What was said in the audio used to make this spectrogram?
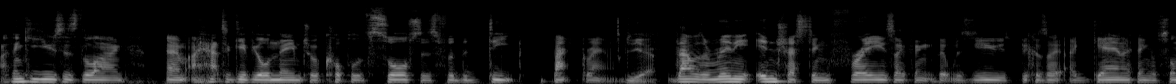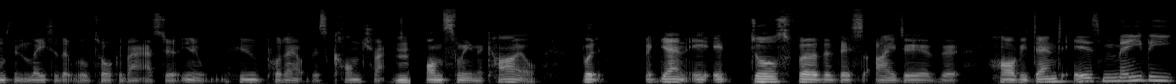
I think he uses the line, um, I had to give your name to a couple of sources for the deep background. Yeah. That was a really interesting phrase, I think, that was used because I, again, I think of something later that we'll talk about as to, you know, who put out this contract on Selina Kyle. But again, it, it does further this idea that Harvey Dent is maybe,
